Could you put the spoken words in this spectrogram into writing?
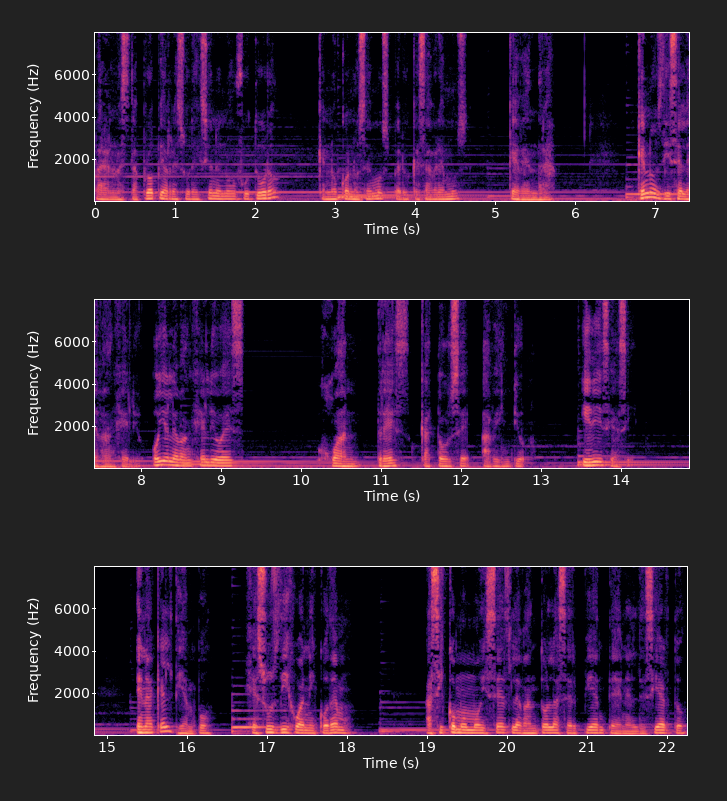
para nuestra propia resurrección en un futuro que no conocemos pero que sabremos que vendrá. ¿Qué nos dice el Evangelio? Hoy el Evangelio es Juan 3, 14 a 21 y dice así, En aquel tiempo Jesús dijo a Nicodemo, Así como Moisés levantó la serpiente en el desierto,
